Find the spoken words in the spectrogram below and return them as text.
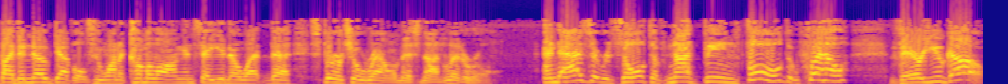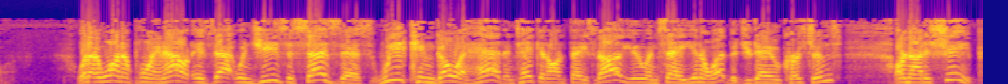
by the no devils who want to come along and say, you know what, the spiritual realm is not literal. And as a result of not being fooled, well, there you go. What I want to point out is that when Jesus says this, we can go ahead and take it on face value and say, you know what, the Judeo-Christians are not his sheep.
